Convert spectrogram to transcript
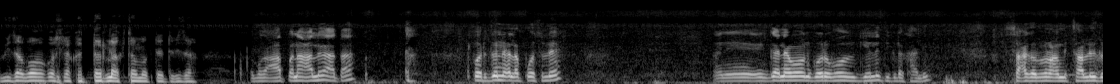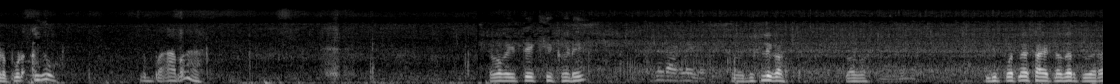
विजा बघा कसला खतरनाक चमकतात विजा. बघा आपण आलोय आता. परजुन्याला पोचलोय. आणि गण्याभाऊन गोरभाऊ गेले तिकडे खाली. सागर आम्ही चालू इकडे पुढं. अयो बा बा बघा इथे खेकडे दिसले का? बघा. दिपत नाही साईडला जर तू जरा.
